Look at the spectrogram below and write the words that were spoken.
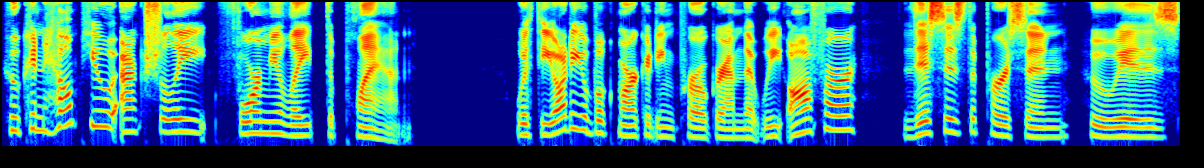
who can help you actually formulate the plan. With the audiobook marketing program that we offer, This is the person who is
